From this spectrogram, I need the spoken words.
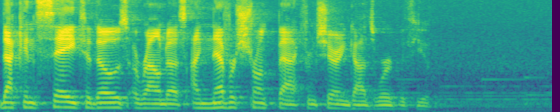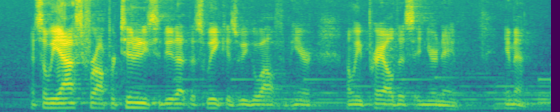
that can say to those around us, I never shrunk back from sharing God's word with you. And so we ask for opportunities to do that this week as we go out from here, and we pray all this in your name. Amen.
